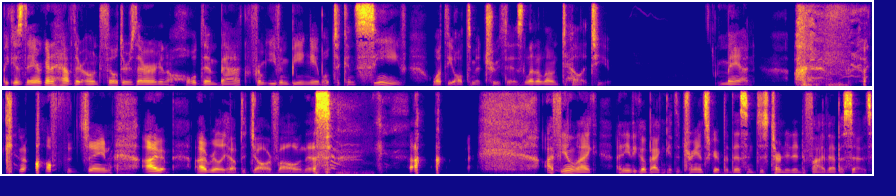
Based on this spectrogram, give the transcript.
because they are going to have their own filters that are going to hold them back from even being able to conceive what the ultimate truth is, let alone tell it to you. Man, I'm off the chain. I I really hope that y'all are following this. I feel like I need to go back and get the transcript of this and just turn it into five episodes.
